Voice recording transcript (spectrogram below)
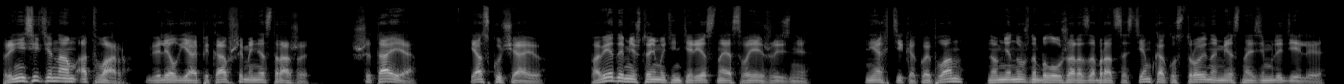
«Принесите нам отвар», — велел я опекавший меня стражи. «Шитая, я скучаю. Поведай мне что-нибудь интересное о своей жизни». Не ахти какой план, но мне нужно было уже разобраться с тем, как устроено местное земледелие.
